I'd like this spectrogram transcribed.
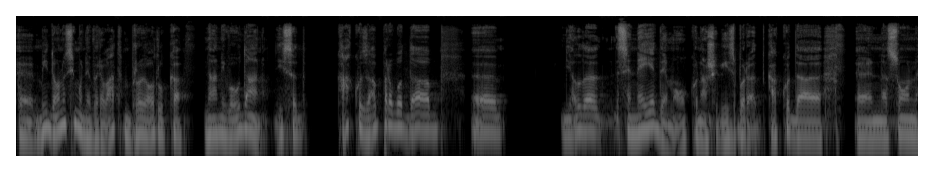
e, mi donosimo neverovatan broj odluka na nivou dana. I sad, kako zapravo da e, jel da se ne jedemo oko našeg izbora, kako da e, nas on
